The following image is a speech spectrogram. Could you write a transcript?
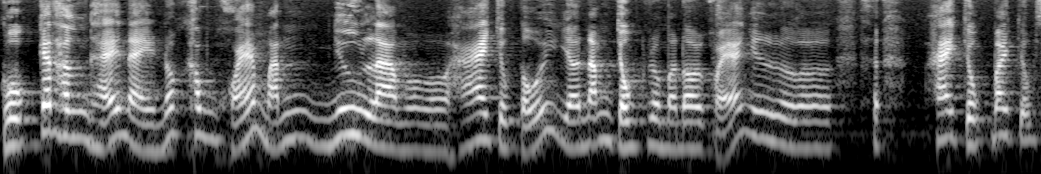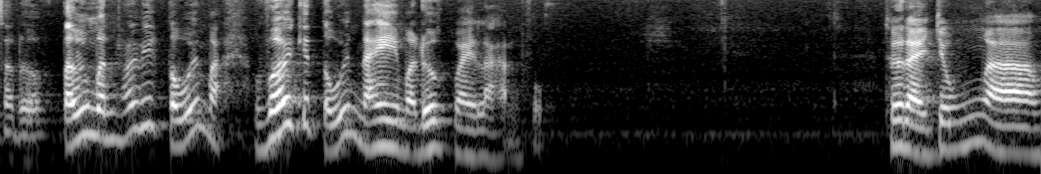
cuộc cái thân thể này nó không khỏe mạnh như là hai chục tuổi, giờ năm chục rồi mà đòi khỏe như ờ, hai chục, ba chục sao được? Tự mình phải biết tuổi mà, với cái tuổi này mà được vậy là hạnh phúc. Thưa đại chúng ờ,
